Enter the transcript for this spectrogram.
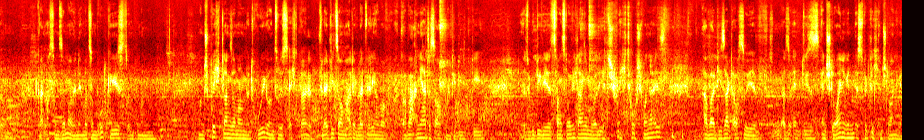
ähm, gerade nach so einem Sommer, wenn du immer zum Boot gehst und man, man spricht langsamer, man wird ruhiger und so, ist echt geil. Vielleicht liegt es auch im Alter, vielleicht werde ich aber auch. Aber Anja hat das auch, meinte die, die, also gut, die wird jetzt zwangsläufig langsam, weil die jetzt schon echt hochschwanger ist. Aber die sagt auch so, also dieses Entschleunigen ist wirklich Entschleunigen.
